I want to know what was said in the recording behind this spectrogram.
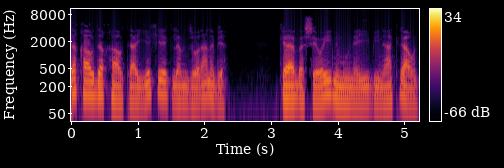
دەقا و دەق هاوتای یەکێک لەم جۆرانە بێ کە بە شێوەی نموونەیی بیناکراون.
